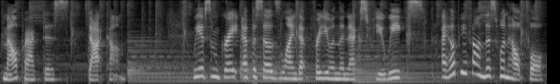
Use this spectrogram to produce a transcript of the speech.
malpractice.com. We have some great episodes lined up for you in the next few weeks. I hope you found this one helpful.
